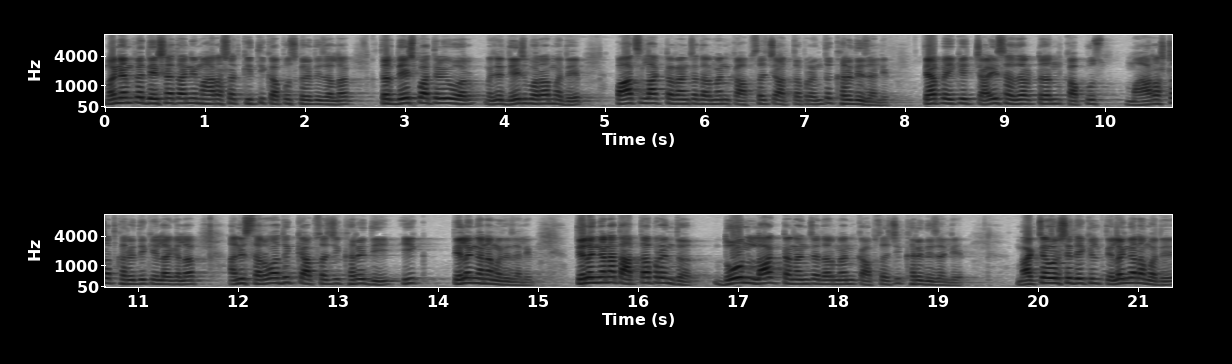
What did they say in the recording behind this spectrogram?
मग नेमकं देशात आणि महाराष्ट्रात किती कापूस खरेदी झाला? तर देश पातळीवर म्हणजे देशभरामध्ये पाच लाख टनांच्या दरम्यान कापसाची आत्तापर्यंत खरेदी झाली. त्यापैकी चाळीस हजार टन कापूस महाराष्ट्रात खरेदी केला गेला आणि सर्वाधिक कापसाची खरेदी ही तेलंगणामध्ये झाली. तेलंगणात आत्तापर्यंत दोन लाख टनांच्या दरम्यान कापसाची खरेदी झाली आहे. मागच्या वर्षी देखील तेलंगणामध्ये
